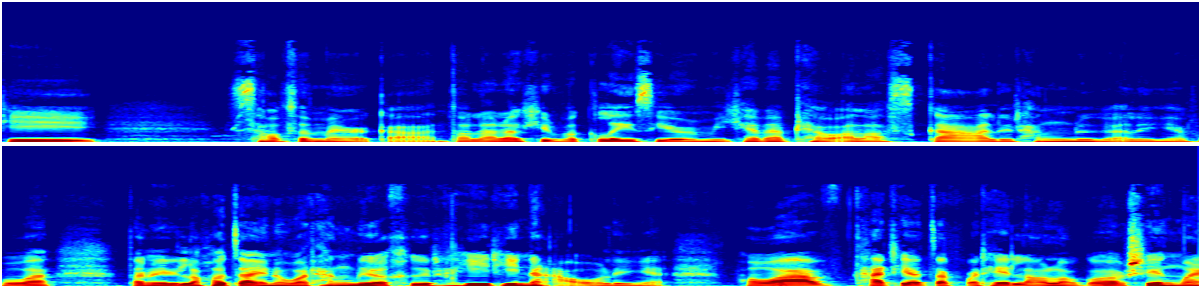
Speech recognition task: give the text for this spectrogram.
ที่ South America ตอนแรกเราคิดว่า glacier มีแค่แบบแถว阿拉斯กาหรือทางเหนืออะไรเงี้ย เพราะว่าตอนนี้เราเข้าใจนะว่าทางเหนือคือที่ที่หนาวอะไรเงี้ย เพราะว่าถ้าเทียบจากประเทศเราเราก็เชียงใหม่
